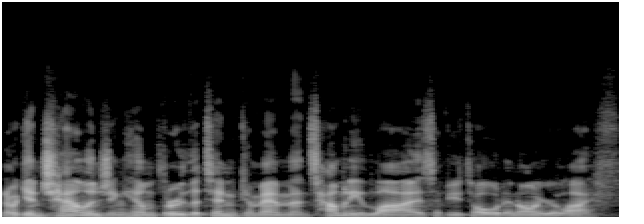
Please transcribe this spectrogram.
And I begin challenging him through the Ten Commandments. How many lies have you told in all your life?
